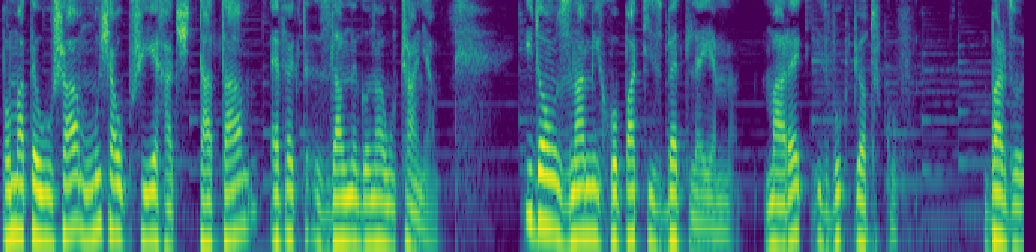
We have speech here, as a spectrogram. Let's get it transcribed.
Po Mateusza musiał przyjechać tata, efekt zdalnego nauczania. Idą z nami chłopaki z Betlejem, Marek i dwóch Piotrków. Bardzo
